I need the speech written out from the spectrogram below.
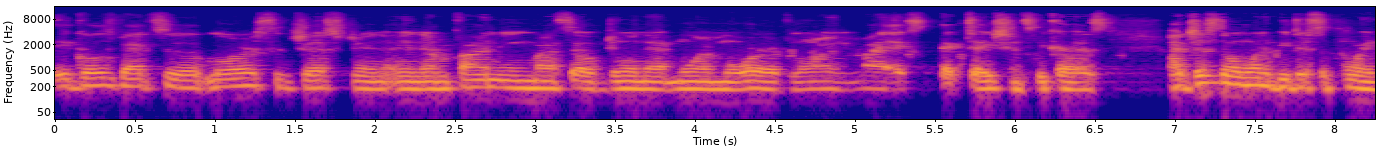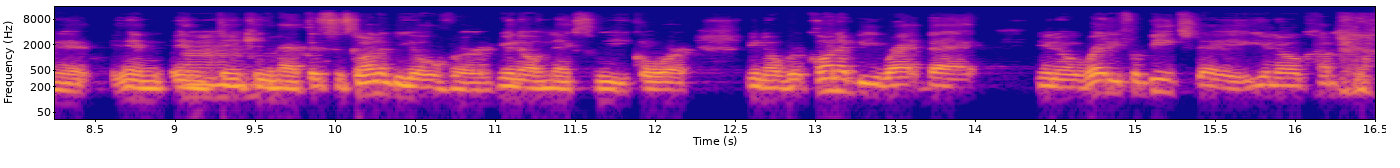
it goes back to Laura's suggestion, and I'm finding myself doing that more and more of lowering my expectations because I just don't want to be disappointed in in mm-hmm. thinking that this is going to be over, you know, next week, or you know, we're going to be right back you know, ready for beach day, you know, coming up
